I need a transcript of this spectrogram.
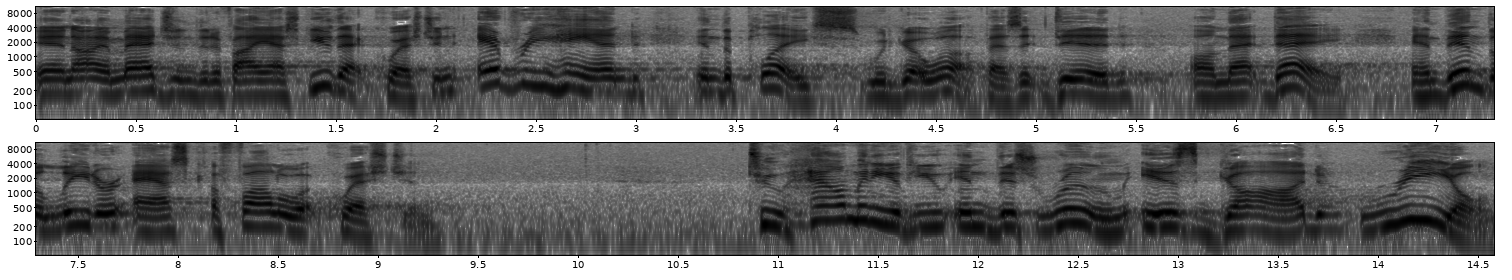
And I imagine that if I ask you that question, every hand in the place would go up, as it did on that day. And then the leader asked a follow up question To how many of you in this room is God real?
